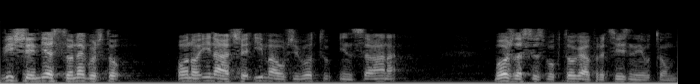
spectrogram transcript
više mjesto nego što ono inače ima u životu insana možda se zbog toga preciznije u tom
